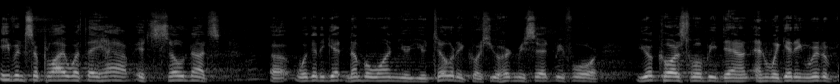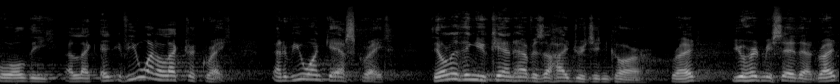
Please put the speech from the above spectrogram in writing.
even supply what they have. It's so nuts. Uh, we're going to get number one, your utility costs. You heard me say it before. Your costs will be down, and we're getting rid of all the electric. If you want electric, great. And if you want gas, great. The only thing you can't have is a hydrogen car, right? You heard me say that, right?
